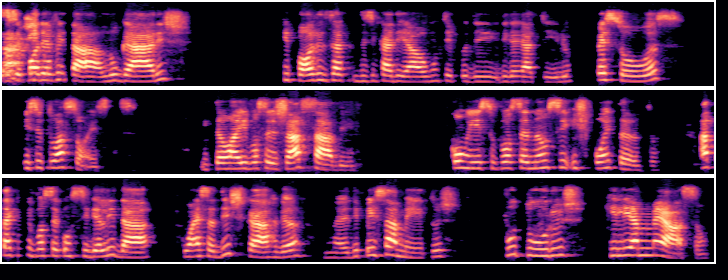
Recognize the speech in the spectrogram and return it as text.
você pode evitar lugares que podem desencadear algum tipo de, de gatilho, pessoas e situações. Então, aí você já sabe. Com isso, você não se expõe tanto. Até que você consiga lidar com essa descarga né, de pensamentos futuros que lhe ameaçam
